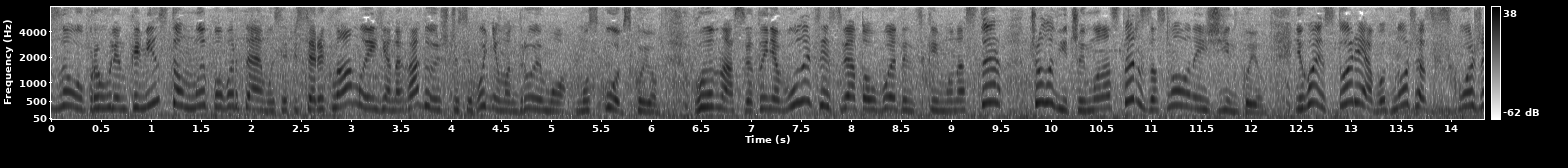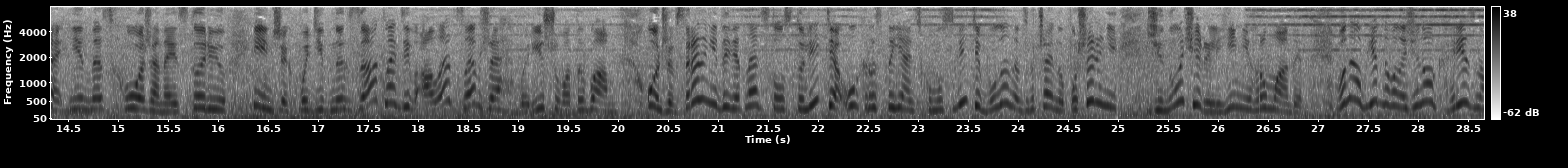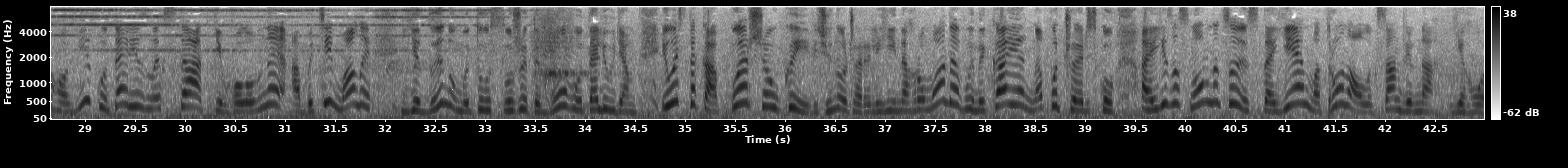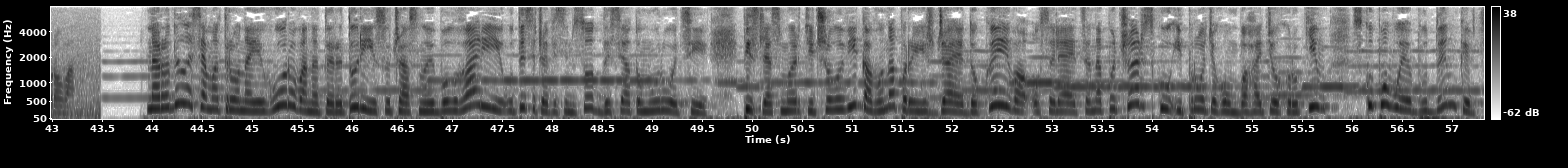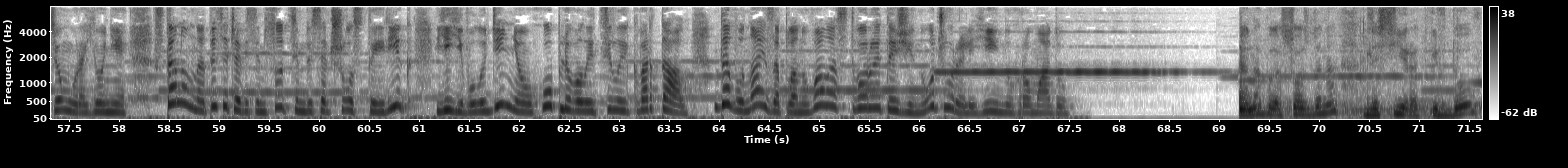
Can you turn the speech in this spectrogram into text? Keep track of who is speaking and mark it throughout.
Speaker 1: знову прогулянки містом. Ми повертаємося після реклами. Я нагадую, що сьогодні мандруємо московською. Головна святиня вулиці Свято-Веденський монастир. Чоловічий монастир заснований жінкою. Його історія водночас схожа і не схожа на історію інших подібних закладів, але це вже вирішувати вам. Отже, всередині 19 століття у християнському світі були надзвичайно поширені жіночі релігійні громади. Вони об'єднували жінок різного віку та різних статків. Головне, аби ті мали єдину мету служити Богу та людям. І ось така перша у Києві жіноча релігійна громада виникає на Печерську, а її засновницею стає Матрона Олександрівна Єгорова. Народилася Матрона Єгорова на території сучасної Болгарії у 1810 році. Після смерті чоловіка вона переїжджає до Києва, оселяється на Печерську і протягом багатьох років скуповує будинки в цьому районі. Станом на 1876 рік її володіння охоплювали цілий квартал, де вона й запланувала створити жіночу релігійну громаду.
Speaker 2: Она была создана для сирот и вдов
